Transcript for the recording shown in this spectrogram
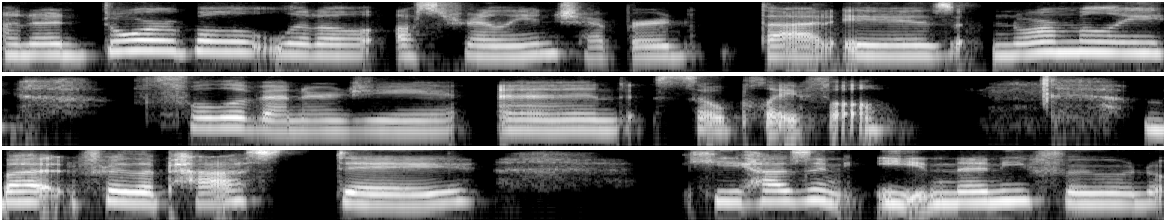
an adorable little Australian Shepherd that is normally full of energy and so playful. But for the past day, he hasn't eaten any food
